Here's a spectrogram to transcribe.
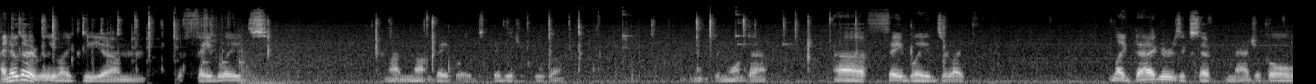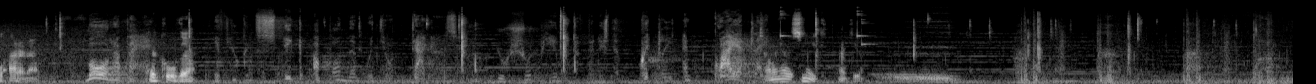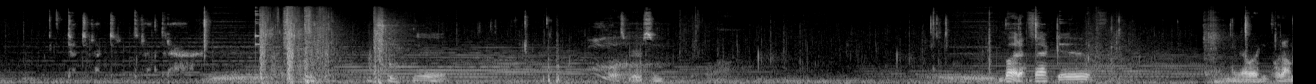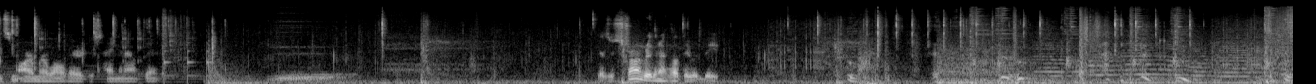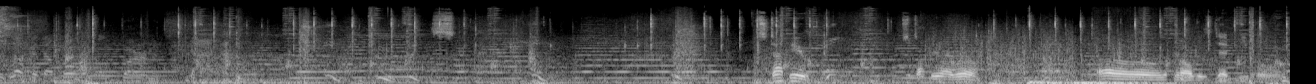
I know that I really like the um, the Faeblades. Not not Beyblades. Beyblades are cool though. No, didn't want that. Uh, Faeblades are like like daggers, except magical. I don't know. More up ahead. They're cool though. If you can sneak up on them with your daggers, you should be able to finish them quickly and quietly. Tell me how to sneak. Thank you. Gruesome. But effective. Maybe go ahead and put on some armor while they're just hanging out there. Guys are stronger than I thought they would be. Look at the mortal vermin Stop you! Stop you, I will. Oh, look at all these dead people.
